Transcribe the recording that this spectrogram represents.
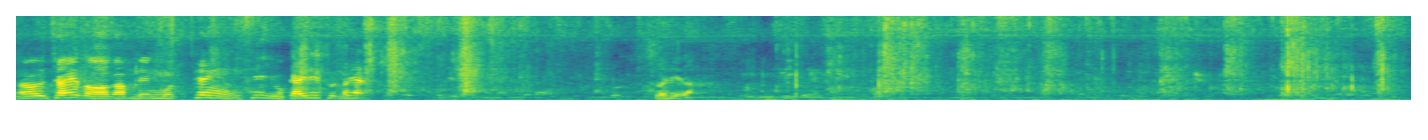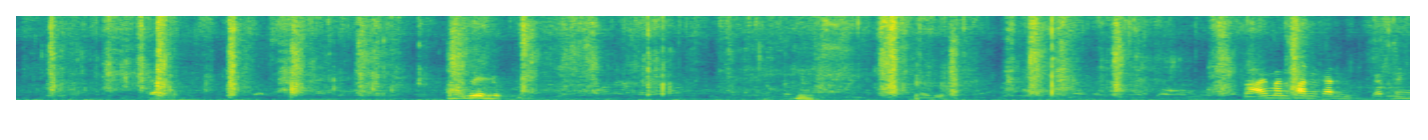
เราใช้ต่อกับเหล็กหมุดแท่งที่อยู่ไกลที่สุดนะครับตัวที่ละสายมันพัน กันแป๊บหนึ่ง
